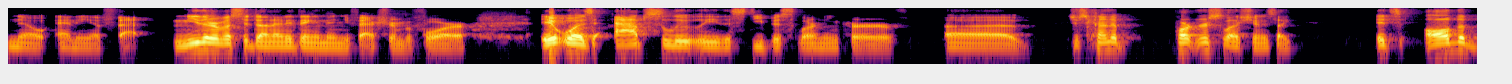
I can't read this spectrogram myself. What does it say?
know any of that. Neither of us had done anything in manufacturing before. It was absolutely the steepest learning curve just kind of partner selection. Is like it's all the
